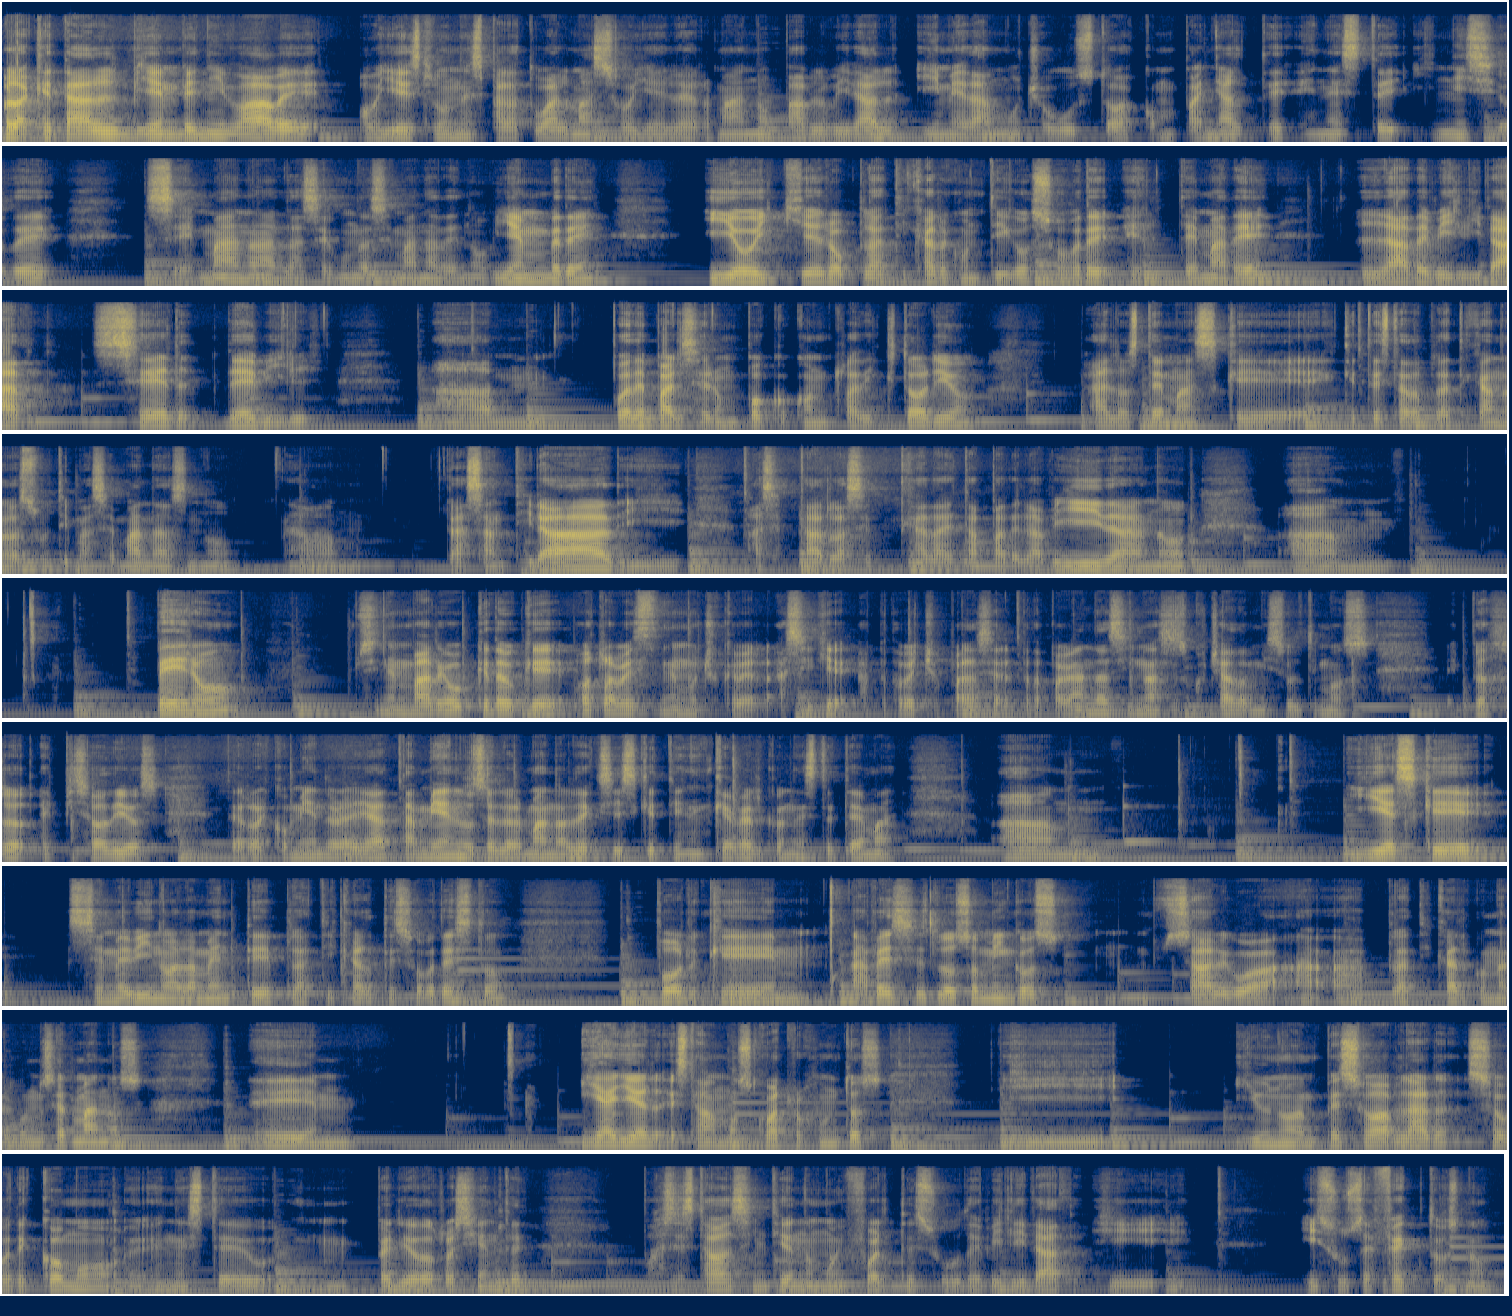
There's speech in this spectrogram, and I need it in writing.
Hola, ¿qué tal? Bienvenido a AVE. Hoy es lunes para tu alma. Soy el hermano Pablo Vidal y me da mucho gusto acompañarte en este inicio de semana, la segunda semana de noviembre. Y hoy quiero platicar contigo sobre el tema de la debilidad, ser débil. puede parecer un poco contradictorio a los temas que, te he estado platicando las últimas semanas, ¿no? la santidad y aceptar cada etapa de la vida, ¿no? Pero, sin embargo, creo que otra vez tiene mucho que ver. Así que aprovecho para hacer propaganda. Si no has escuchado mis últimos episodios, te recomiendo allá. También los del hermano Alexis que tienen que ver con este tema. y es que se me vino a la mente platicarte sobre esto porque a veces los domingos salgo a, platicar con algunos hermanos. Em, y ayer estábamos cuatro juntos y, uno empezó a hablar sobre cómo en este periodo reciente pues estaba sintiendo muy fuerte su debilidad y, sus defectos, ¿no?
